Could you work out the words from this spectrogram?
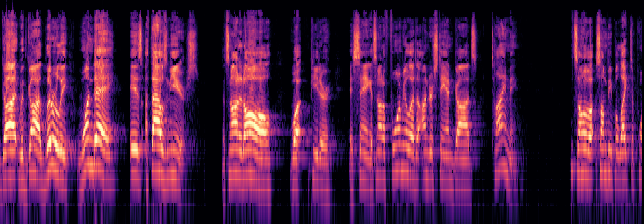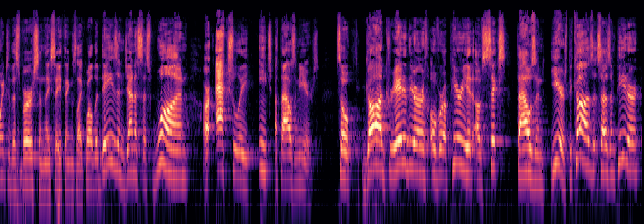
God, with God, literally one day is a thousand years. That's not at all what Peter is saying. It's not a formula to understand God's timing. Some, of, some people like to point to this verse and they say things like, well, the days in Genesis 1 are actually each a thousand years. So God created the earth over a period of 6,000 thousand years. Because it says in Peter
